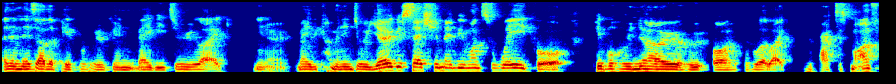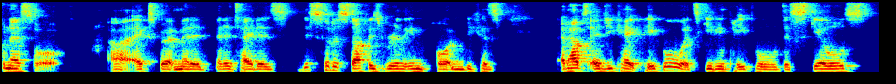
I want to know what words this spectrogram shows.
And then there's other people who can maybe do like, you know, maybe come in and do a yoga session maybe once a week, or people who know who, or who are like, who practice mindfulness or uh, expert med- meditators. This sort of stuff is really important because it helps educate people. It's giving people the skills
